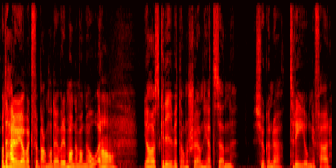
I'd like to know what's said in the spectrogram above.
Och det här har jag varit förbannad över i många, många år. Ja. Jag har skrivit om skönhet sedan 2003 ungefär.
